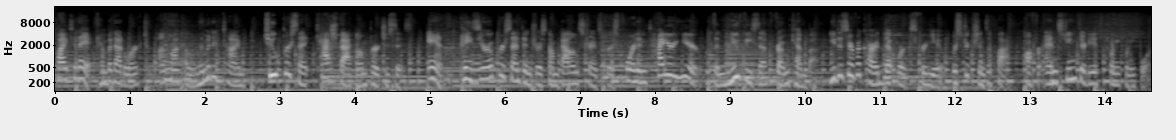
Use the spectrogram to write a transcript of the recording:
Apply today at Kemba.org to unlock a limited time 2% cash back on purchases and pay 0% interest on balance transfers for an entire year with a new visa from Kemba. You deserve a card that works for you. Restrictions apply. Offer ends June 30th, 2024.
